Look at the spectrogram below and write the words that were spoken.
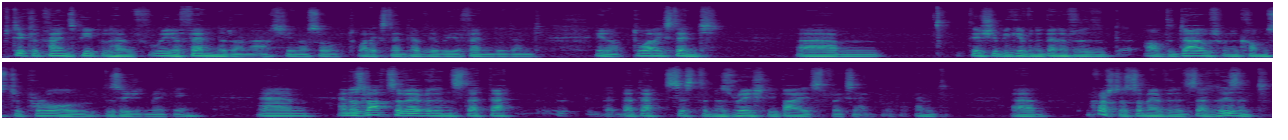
particular kinds of people have reoffended or not. You know, so to what extent have they reoffended, and you know, to what extent um, they should be given the benefit of the doubt when it comes to parole decision making. Um, and there's lots of evidence that that that that system is racially biased, for example, and um, of course there's some evidence that it isn't.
